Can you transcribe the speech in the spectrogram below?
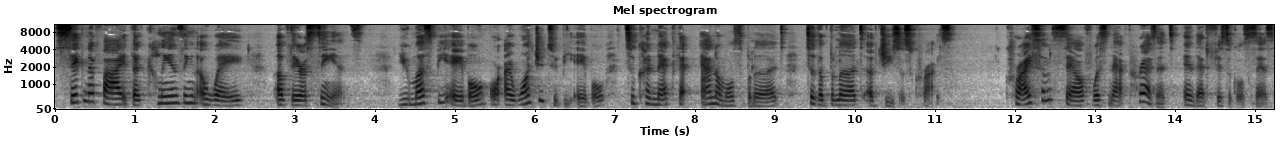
signified the cleansing away of their sins. You must be able, or I want you to be able, to connect the animal's blood to the blood of Jesus Christ. Christ himself was not present in that physical sense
